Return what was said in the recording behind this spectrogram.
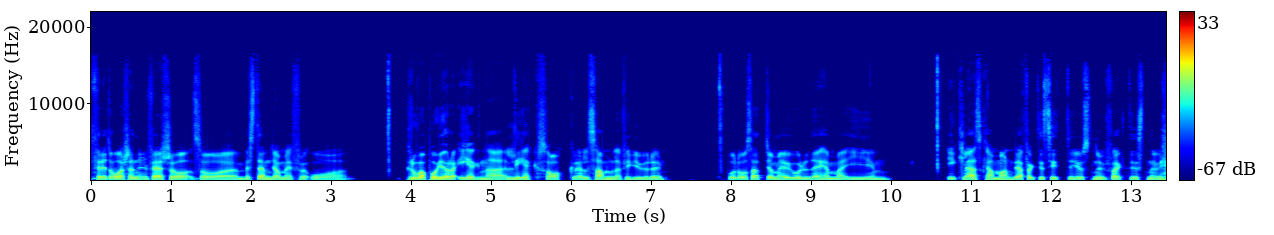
för ett år sedan ungefär så, så bestämde jag mig för att prova på att göra egna leksaker eller samlarfigurer. Och då satt jag mig och gjorde det hemma i, i kläskammaren, där jag faktiskt sitter just nu faktiskt när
